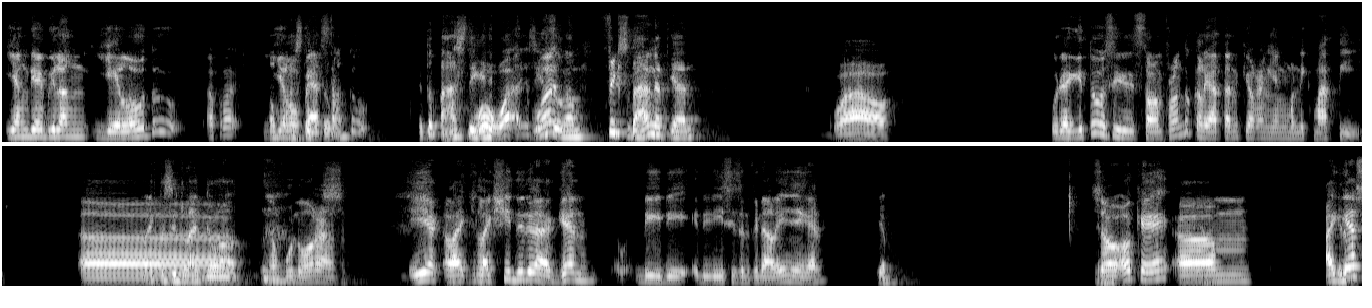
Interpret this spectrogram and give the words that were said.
yang dia bilang yellow tuh apa? Oh, yellow itu, bastard Bang. tuh. Itu pasti. Oh, Ini what? What? Itu nggak- fix banget kan. Wow. Udah gitu si Stormfront tuh kelihatan kayak orang yang menikmati. eh Like to see the light go out. Ngebunuh orang. Iya, like like she did it again di di di season finale ini kan. Yep. So okay, um, I Itu guess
